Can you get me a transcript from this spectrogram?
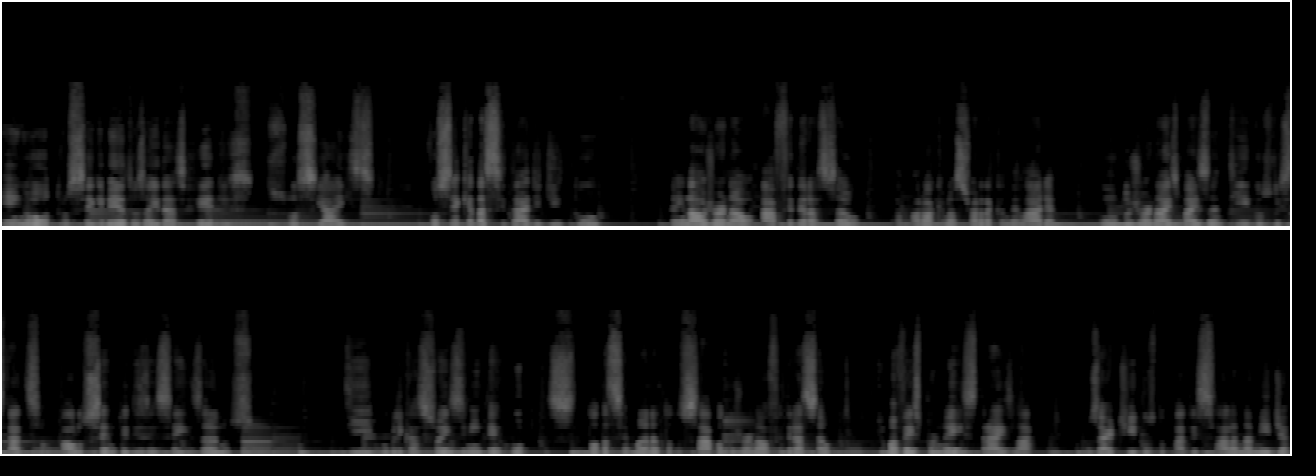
em outros segmentos aí das redes sociais. Você que é da cidade de Itu, tem lá o jornal A Federação da Paróquia Nossa Senhora da Candelária, um dos jornais mais antigos do estado de São Paulo, 116 anos de publicações ininterruptas, toda semana, todo sábado, o jornal A Federação, que uma vez por mês traz lá os artigos do Padre Sala na mídia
